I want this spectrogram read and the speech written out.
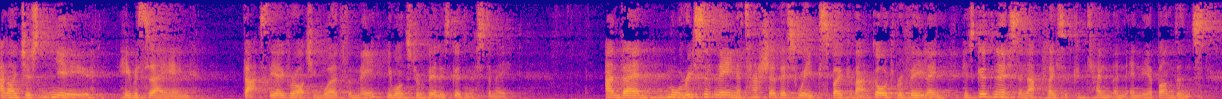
And I just knew he was saying, that's the overarching word for me. He wants to reveal his goodness to me. And then more recently, Natasha this week spoke about God revealing his goodness and that place of contentment in the abundance,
